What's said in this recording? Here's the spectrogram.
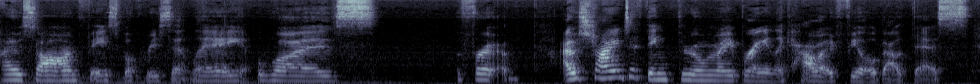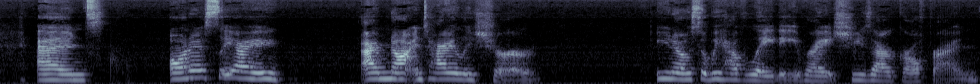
I saw on Facebook recently was for I was trying to think through in my brain like how I'd feel about this. And honestly, I I'm not entirely sure. You know, so we have Lady, right? She's our girlfriend.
